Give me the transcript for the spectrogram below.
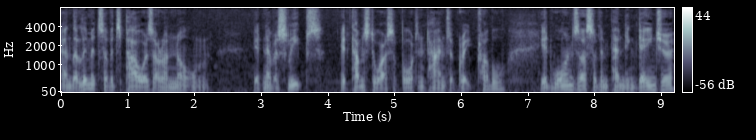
and the limits of its powers are unknown. It never sleeps, it comes to our support in times of great trouble. It warns us of impending danger.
